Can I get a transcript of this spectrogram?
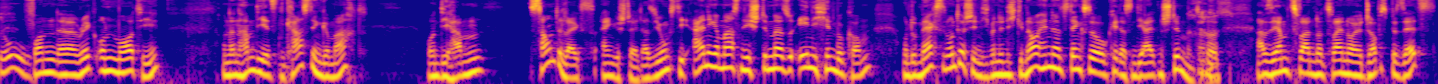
Oh. Von äh, Rick und Morty. Und dann haben die jetzt ein Casting gemacht und die haben Soundalikes eingestellt. Also Jungs, die einigermaßen die Stimme so ähnlich hinbekommen. Und du merkst den Unterschied nicht. Wenn du nicht genau hinhörst, denkst du, okay, das sind die alten Stimmen. Krass. Also sie haben zwar nur zwei neue Jobs besetzt,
